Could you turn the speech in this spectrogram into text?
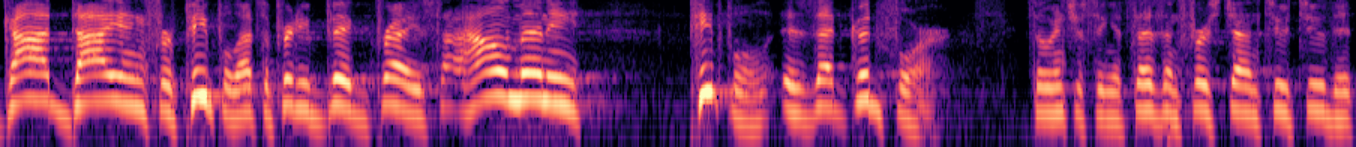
God dying for people, that's a pretty big price. How many people is that good for? So interesting. It says in 1 John 2 2 that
